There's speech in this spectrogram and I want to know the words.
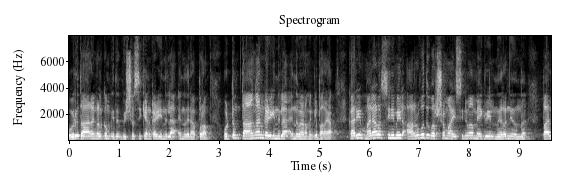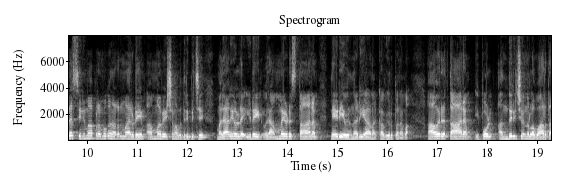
ഒരു താരങ്ങൾക്കും ഇത് വിശ്വസിക്കാൻ കഴിയുന്നില്ല എന്നതിനപ്പുറം ഒട്ടും താങ്ങാൻ കഴിയുന്നില്ല എന്ന് വേണമെങ്കിൽ പറയാം. കാര്യം മലയാള സിനിമയിൽ അറുപത് വർഷമായി സിനിമാ മേഖലയിൽ നിറഞ്ഞു നിന്ന് പല സിനിമാ പ്രമുഖ നടന്മാരുടെയും അമ്മ വേഷം അവതരിപ്പിച്ച് മലയാളികളുടെ ഇടയിൽ ഒരു അമ്മയുടെ സ്ഥാനം നേടിയ ഒരു നടിയാണ് കവിയൂർ പനമ ആ ഒരു താരം ഇപ്പോൾ അന്തരിച്ചു എന്നുള്ള വാർത്ത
